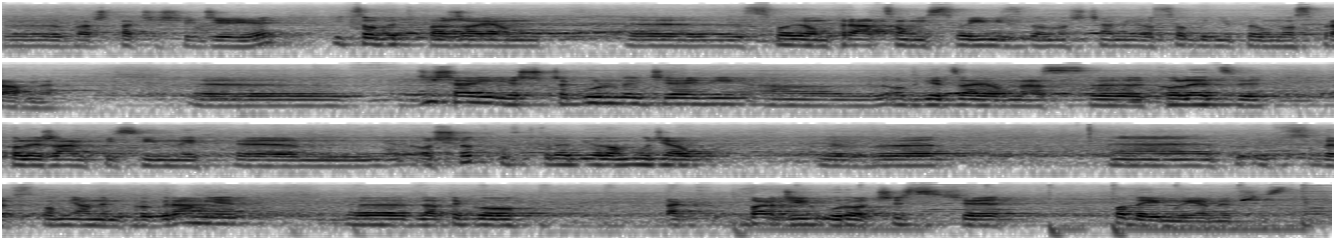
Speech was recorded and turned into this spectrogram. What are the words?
w warsztacie się dzieje i co wytwarzają swoją pracą i swoimi zdolnościami osoby niepełnosprawne. E, Dzisiaj jest szczególny dzień, odwiedzają nas e, koledzy, koleżanki z innych ośrodków, które biorą udział w, e, we wspomnianym programie, dlatego tak bardziej uroczyście podejmujemy wszystkich.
